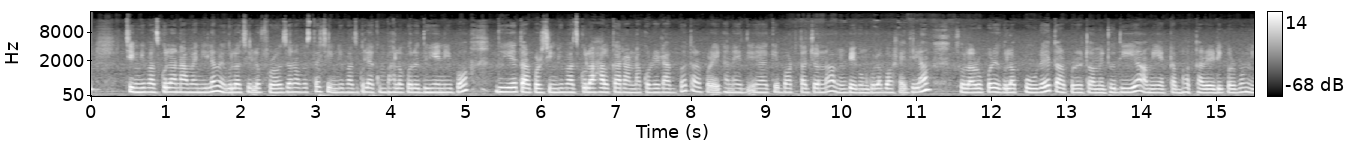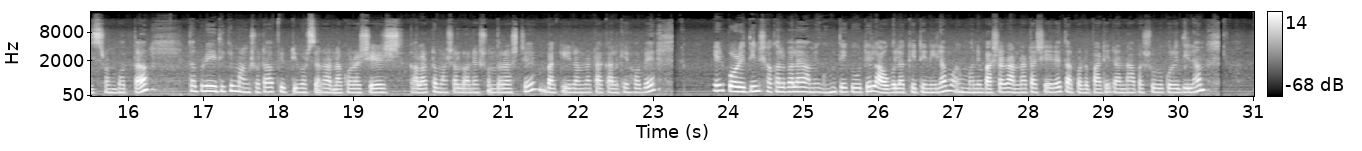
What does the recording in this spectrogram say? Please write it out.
চিংড়ি মাছগুলো নামাই নিলাম। এগুলো ছিল ফ্রোজেন অবস্থায়। চিংড়ি মাছগুলো এখন ভালো করে ধুয়ে নিব। ধুয়ে তারপর চিংড়ি মাছগুলো হালকা রান্না করে রাখব। তারপর এখানে একে ভর্তার জন্য আমি বেগুনগুলো বসাই দিলাম। চোলার উপর এগুলো পুড়ে তারপরে টমেটো দিয়ে আমি একটা ভর্তা রেডি করব, মিশ্রণ ভর্তা। তারপরে এদিকে মাংসটা ফিফটি পার্সেন্ট রান্না করা শেষ। কালারটা মশালা অনেক সুন্দর আসছে। বাকি রান্নাটা কালকে হবে। এর পরের দিন সকালবেলায় আমি ঘুম থেকে উঠে লাউগোলা কেটে নিলাম মানে বাসার রান্নাটা সেরে তারপরে পাটির রান্না আবার শুরু করে দিলাম।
